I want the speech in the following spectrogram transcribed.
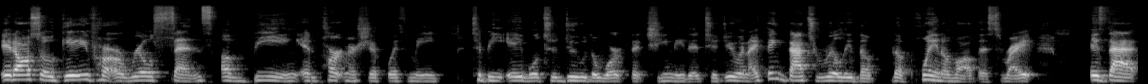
it also gave her a real sense of being in partnership with me to be able to do the work that she needed to do. And i think that's really the the point of all this right? Is that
